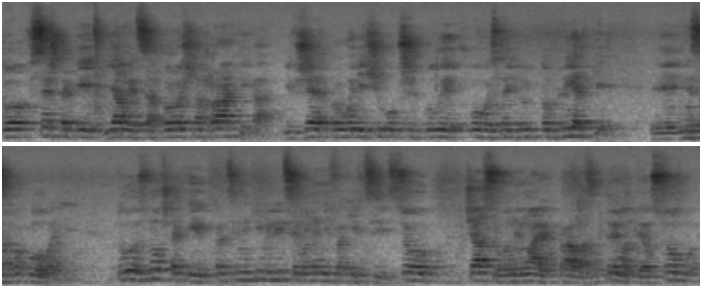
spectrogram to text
то все ж таки явиться порочна практика, і вже проводячи обшук, коли в когось знайдуть таблетки е, не запаковані, то знову ж таки працівники міліції вони не фахівці. З цього часу вони мають право затримати особу,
